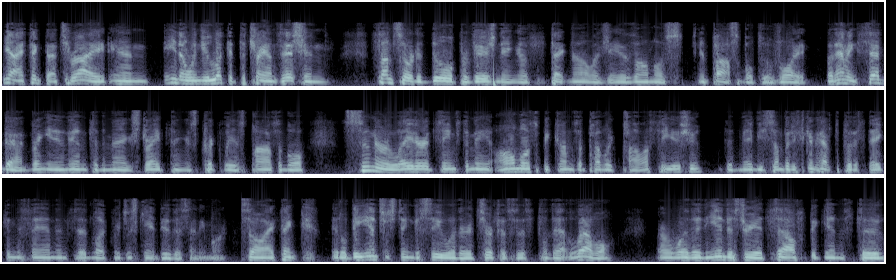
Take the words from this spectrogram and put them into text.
Yeah, I think that's right. And, you know, when you look at the transition, some sort of dual provisioning of technology is almost impossible to avoid. But having said that, bringing an end to the MagStripe thing as quickly as possible, sooner or later, it seems to me, almost becomes a public policy issue that maybe somebody's going to have to put a stake in the sand and said, look, we just can't do this anymore. So I think it'll be interesting to see whether it surfaces to that level or whether the industry itself begins to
